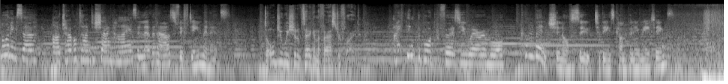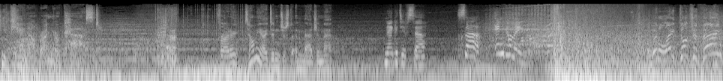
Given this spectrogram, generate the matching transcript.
Morning, sir. Our travel time to Shanghai is 11 hours 15 minutes. Told you we should have taken the faster flight. I think the board prefers you wear a more conventional suit to these company meetings. You can't outrun your past. Friday, tell me I didn't just imagine that. Negative, sir. Sir, incoming! A little late, don't you think?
